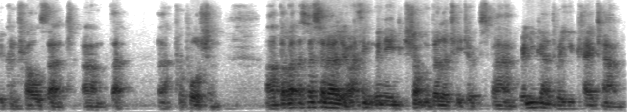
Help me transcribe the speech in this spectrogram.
who controls that um, that, that proportion. Uh, but as I said earlier, I think we need shop mobility to expand. When you go into a UK town,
